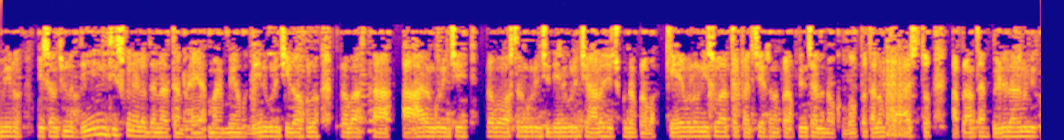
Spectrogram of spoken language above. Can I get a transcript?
మీరు ఈ సంవత్సరంలో దేన్ని తీసుకుని వెళ్ళొద్దన్నారు తండ్రి? అయ్యా మేము దేని గురించి ఈ లోకంలో ప్రభా ఆహారం గురించి ప్రభా వస్త్రం గురించి దేని గురించి ఆలోచించుకున్న ప్రభా కేవలం నీ స్వార్థ పరిచయం ప్రకటించాలని ఒక గొప్ప తలం ఆశతో ఆ ప్రాంతానికి వెళ్ళేలాగా మీకు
